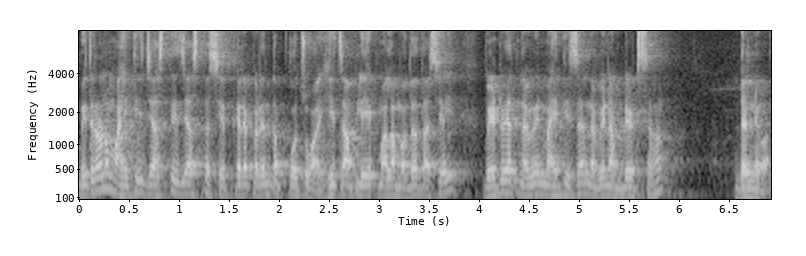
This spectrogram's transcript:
मित्रांनो माहिती जास्तीत जास्त शेतकऱ्यापर्यंत पोचवा हीच आपली एक मला मदत असेल. भेटूयात नवीन माहितीसह नवीन अपडेटसह धन्यवाद.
